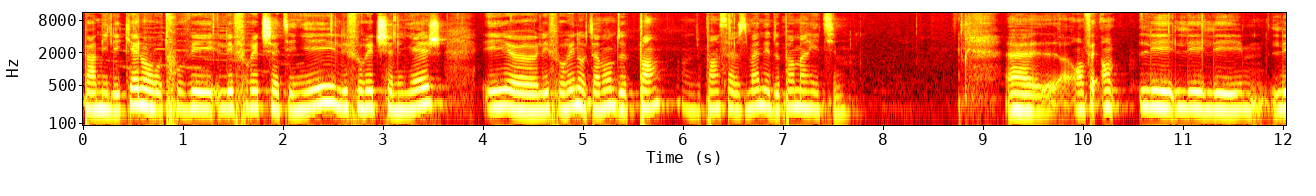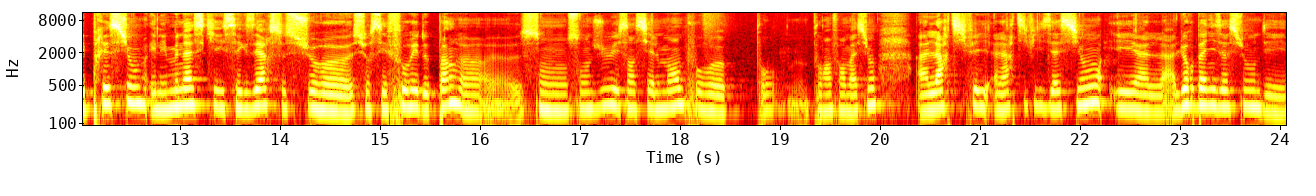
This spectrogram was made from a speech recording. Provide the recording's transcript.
parmi lesquels on retrouvait les forêts de châtaigniers, les forêts de chêne-liège et les forêts notamment de pins, de pins salzman et de pins maritimes. Euh, en fait, les, pressions et les menaces qui s'exercent sur, euh, ces forêts de pins euh, sont, sont, dues essentiellement pour, information, à l'artificialisation et à l'urbanisation des,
